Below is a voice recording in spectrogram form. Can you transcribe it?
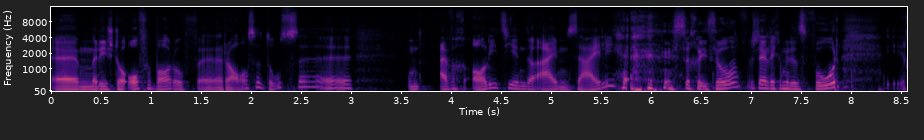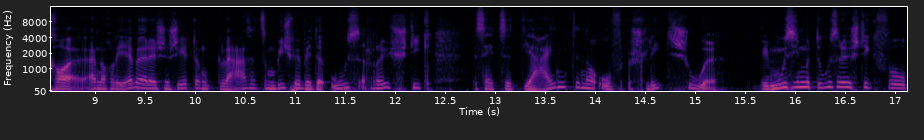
Äh, man ist hier offenbar auf äh, Rasen draußen äh, und einfach alle ziehen da einem Seil. so, so stelle ich mir das vor. Ich habe auch noch ein bisschen recherchiert und gelesen, zum Beispiel bei der Ausrüstung setzen die einen noch auf Schlittschuhe. Wie muss ich mir die Ausrüstung von,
